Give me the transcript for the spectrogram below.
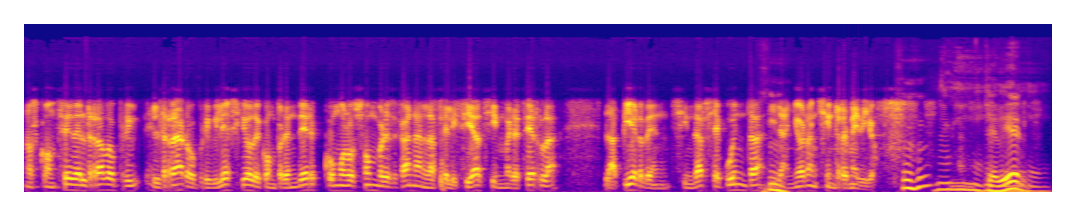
nos concede el raro, pri- el raro privilegio de comprender cómo los hombres ganan la felicidad sin merecerla, la pierden sin darse cuenta y la añoran sin remedio. qué bien,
